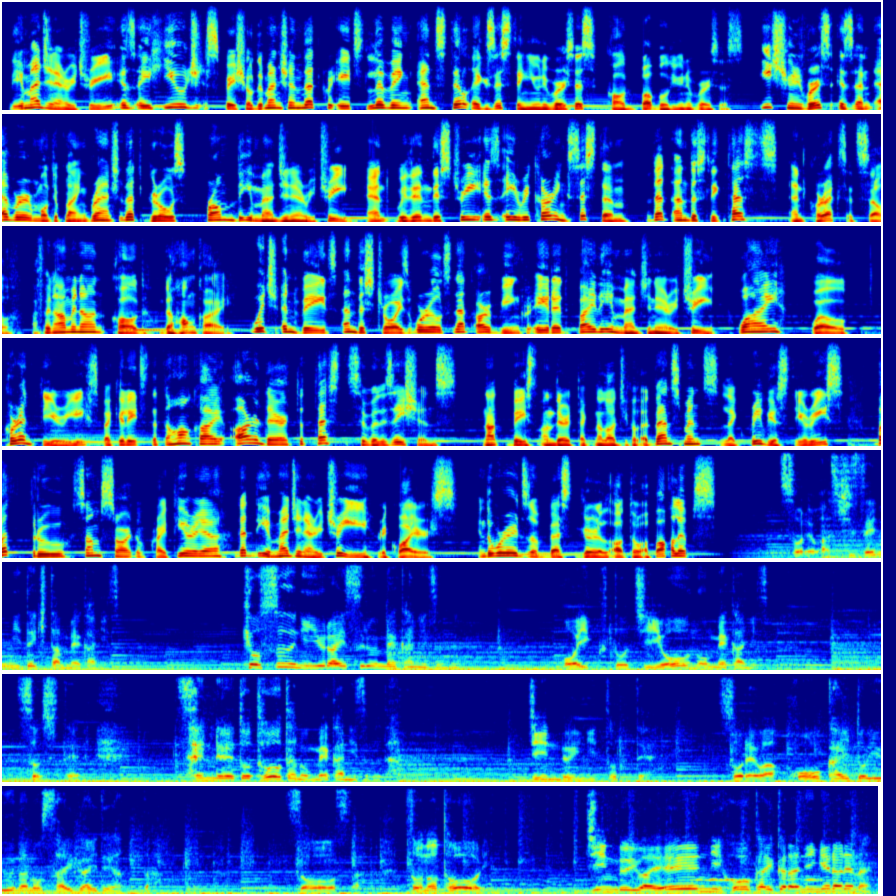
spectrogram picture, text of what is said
The imaginary tree is a huge spatial dimension that creates living and still existing universes called bubble universes. Each universe is an ever-multiplying branch that grows from the imaginary tree, and within this tree is a recurring system that endlessly tests and corrects itself, a phenomenon called the Honkai, which invades and destroys worlds that are being created by the imaginary tree. Why? Well, Current theory speculates that the Honkai are there to test civilizations, not based on their technological advancements like previous theories, but through some sort of criteria that the imaginary tree requires. In the words of Best Girl Otto Apocalypse, それは自然にできたメカニズム。虚数に由来するメカニズム。保育と需要のメカニズム。そして、洗礼と淘汰のメカニズムだ人類にとってそれは崩壊という名の災害であったそうさその通り人類は永遠に崩壊から逃げられない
